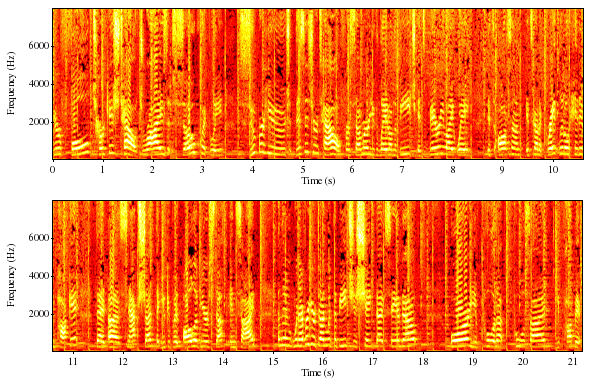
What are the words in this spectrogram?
your full Turkish towel. Dries so quickly super huge. This is your towel for summer. You can lay it on the beach. It's very lightweight. It's awesome. It's got a great little hidden pocket that uh, snaps shut that you can put all of your stuff inside. And then whenever you're done with the beach, you shake that sand out or you pull it up poolside, you pop it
